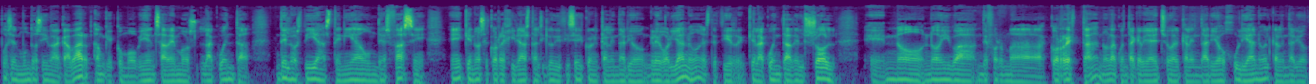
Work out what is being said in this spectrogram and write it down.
pues el mundo se iba a acabar, aunque como bien sabemos la cuenta de los días tenía un desfase eh, que no se corregirá hasta el siglo XVI con el calendario gregoriano, es decir, que la cuenta del sol eh, no, no iba de forma correcta, no la cuenta que había hecho el calendario juliano, el calendario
